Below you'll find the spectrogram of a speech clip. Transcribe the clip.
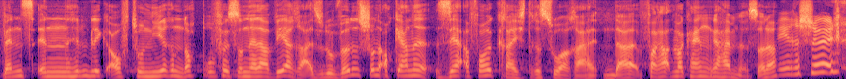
wenn es im Hinblick auf Turnieren noch professioneller wäre. Also du würdest schon auch gerne sehr erfolgreich Dressur reiten. Da verraten wir kein Geheimnis, oder? Wäre schön.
